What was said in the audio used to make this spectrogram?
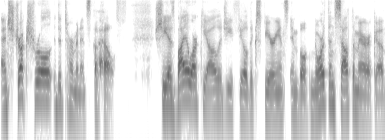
and structural determinants of health. She has bioarchaeology field experience in both North and South America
